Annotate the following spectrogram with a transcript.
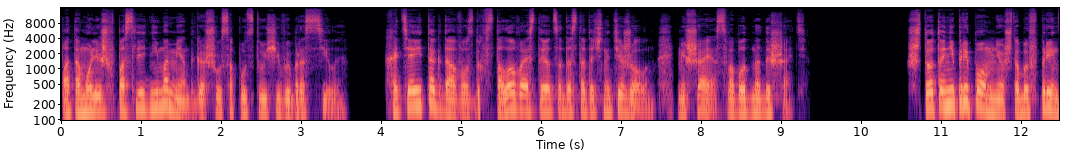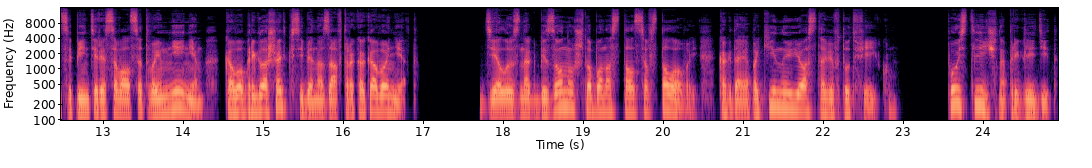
потому лишь в последний момент гашу сопутствующий выброс силы. Хотя и тогда воздух в столовой остается достаточно тяжелым, мешая свободно дышать. «Что-то не припомню, чтобы в принципе интересовался твоим мнением, кого приглашать к себе на завтрак, а кого нет», Делаю знак Бизону, чтобы он остался в столовой, когда я покину ее, оставив тут фейку. Пусть лично приглядит,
